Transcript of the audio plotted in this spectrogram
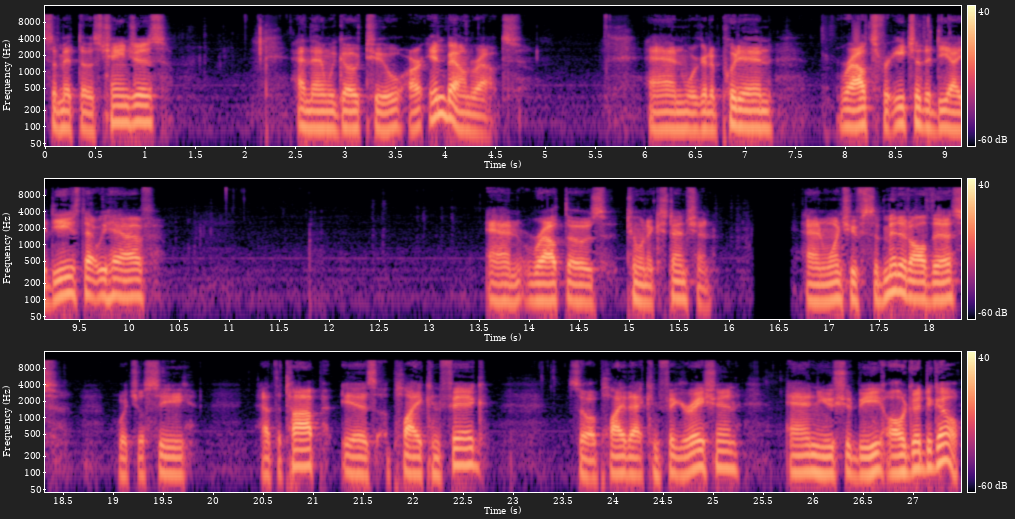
submit those changes, and then we go to our inbound routes. And we're going to put in routes for each of the DIDs that we have and route those to an extension. And once you've submitted all this, what you'll see at the top is apply config. So apply that configuration and you should be all good to go.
